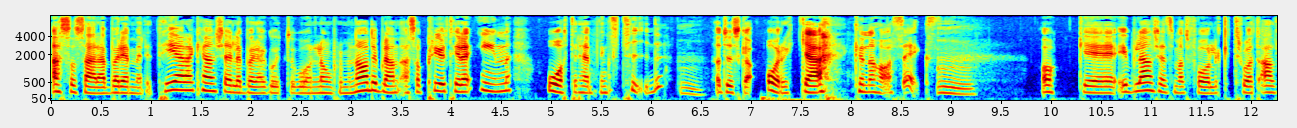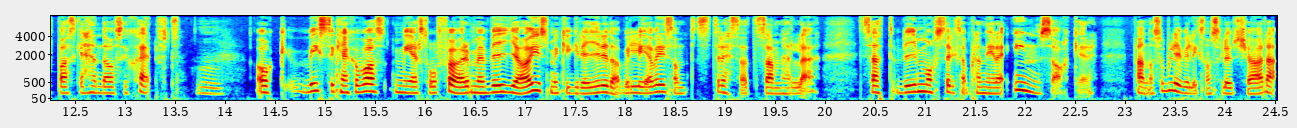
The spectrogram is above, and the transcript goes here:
Alltså så här, börja meditera kanske eller börja gå ut och gå en lång promenad ibland. Alltså prioritera in återhämtningstid Mm. så att du ska orka kunna ha sex. Mm. Och eh, ibland känns det som att folk tror att allt bara ska hända av sig självt. Mm. Och visst, det kanske var mer så förr, men vi gör ju så mycket grejer idag. Vi lever i ett sånt stressat samhälle. Så att vi måste liksom planera in saker. För annars så blir vi liksom slutkörda.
